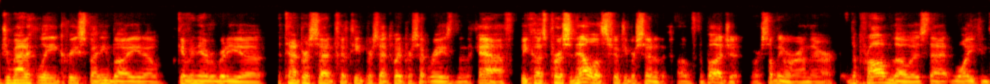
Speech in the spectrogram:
dramatically increase spending by, you know, giving everybody a, a 10%, 15%, 20% raise in the CAF because personnel is 50% of the, of the budget or something around there. The problem though is that while you can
